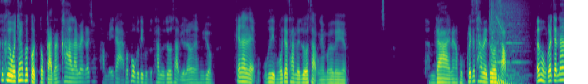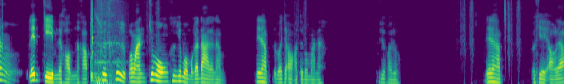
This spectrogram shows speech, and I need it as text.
ก็คือมันชอบไปกดตรงการตั้งค่าแล้วแม่งก็ชอบทำไม่ได้ เพราะปกติผมจะทำในโทรศัพท์อยู่แล้วไงคุณผู้ชมแค่นั้นแหละปกติผมก็จะทำในโทรศัพท์ไงมันเลยแบบทำได้นะครับผมก็จะทำในโทรศัพท์ แล้วผมก็จะนั่งเล่นเกมในคอมนะครับคือคือประมาณชั่วโมงครึ่งชั่วโมงมันก็ได้แล้วนะครับนี่นะครับเดี๋ยวมันจะออกอัตโนมัตินะผู้ช่วยคอยดู นี่นะครับ โอเคออกแล้ว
